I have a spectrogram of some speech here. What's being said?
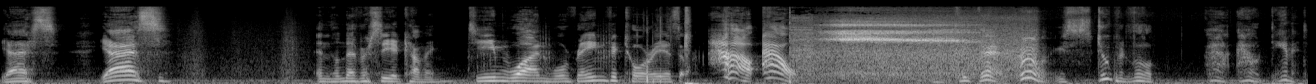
yes. Yes! And they'll never see it coming. Team 1 will reign victorious. Ow! Ow! Take that. Ugh, you stupid little. Ow, ow, damn it.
